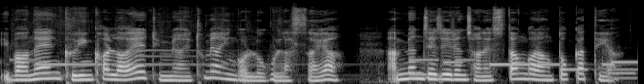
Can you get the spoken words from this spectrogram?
이번엔 그린 컬러의 뒷면이 투명인 걸로 골랐어요. 앞면 재질은 전에 쓰던 거랑 똑같아요.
